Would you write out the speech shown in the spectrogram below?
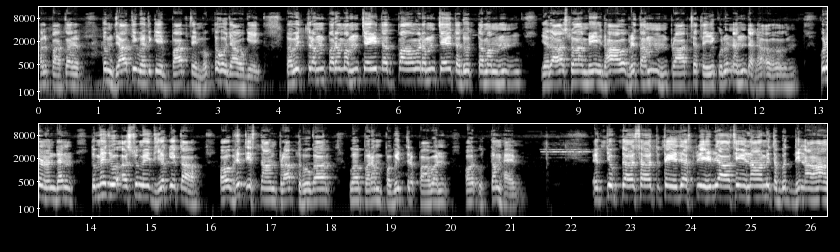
फल पाकर तुम जातिवध के पाप से मुक्त हो जाओगे। पवित्रम परमम चैतत्पावनम चैतदुत्तम, यदा स्वमेधावभृतम प्राप्त थे कुरुनंदन कुरुनंदन तुम्हें जो अश्वमेध यज्ञ का अवभृत स्थान प्राप्त होगा, वह परम पवित्र पावन और उत्तम है। इत्युक्त सत तेजस्वी व्यासेनामित बुद्धिना,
